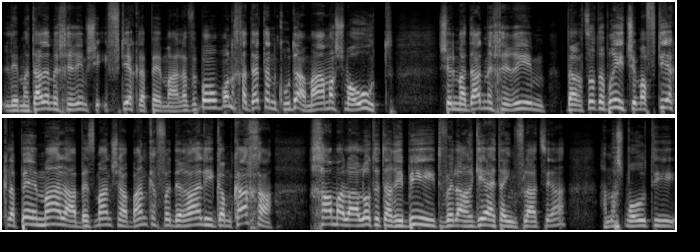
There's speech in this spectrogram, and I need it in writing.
למדד המחירים שהפתיע כלפי מעלה, ובואו בואו נחדד את הנקודה, מה המשמעות של מדד מחירים בארצות הברית שמפתיע כלפי מעלה בזמן שהבנק הפדרלי גם ככה חמה להעלות את הריבית ולהרגיע את האינפלציה, המשמעות היא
